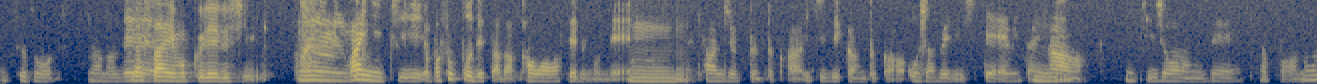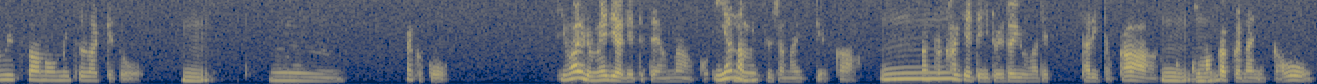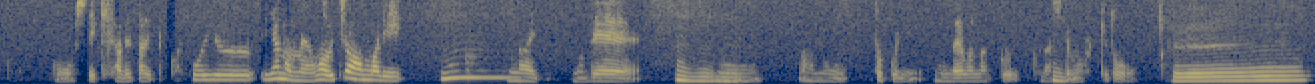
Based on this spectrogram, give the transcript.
密度なので、野菜もくれるしみたいうん、毎日やっぱ外出たら顔合わせるので、なうん。30分とか1時間とかおしゃべりしてみたいな日常なので、やっぱ濃密は濃密だけど、うん。うん、なんかこう、いわゆるメディアで言ってたような、こう嫌な密じゃないっていうか、うん。なんか陰でいろいろ言われたりとか、うんうん。細かく何かをこう指摘されたりとか、そういう嫌な面はうちはあんまりうん。ないので、うんううん。ん。あの特に問題はなく暮らしてますけど、うんへえ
